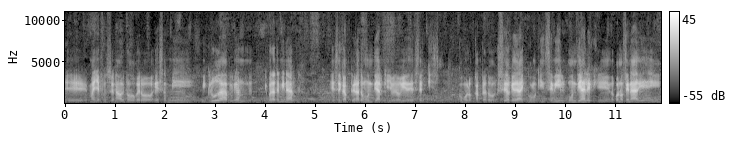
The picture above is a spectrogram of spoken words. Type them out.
eh, me haya funcionado y todo, pero esa es mi, mi, cruda opinión. Y para terminar, ese campeonato mundial que yo creo que debe ser como los campeonatos de boxeo, que hay como 15.000 mundiales que no conoce nadie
